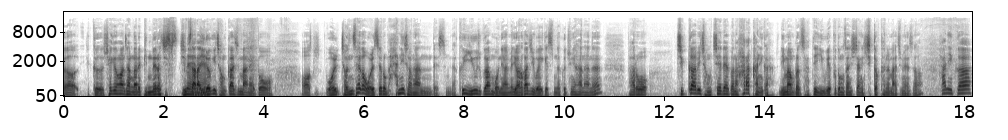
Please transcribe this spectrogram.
어 그 최경환 장관의 빚내라 집, 집사라 네네. 이러기 전까지만 해도 어, 월, 전세가 월세로 많이 전환됐습니다. 그 이유가 뭐냐면 여러 가지 이유가 있겠습니다. 그 중에 하나는 바로 집값이 정체되거나 하락하니까 리만 브라더스 사태 이후에 부동산 시장이 직격탄을 맞으면서 하니까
